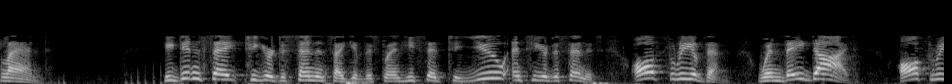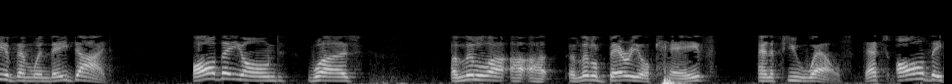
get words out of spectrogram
land. He didn't say, To your descendants I give this land. He said, To you and to your descendants. All three of them, when they died, all three of them, when they died, all they owned was a little, uh, uh, uh, a little burial cave and a few wells. That's all they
